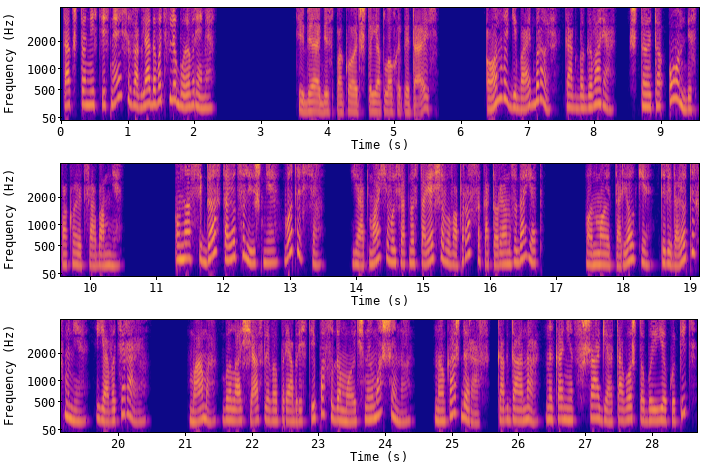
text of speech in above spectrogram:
так что не стесняйся заглядывать в любое время». «Тебя беспокоит, что я плохо питаюсь?» Он выгибает бровь, как бы говоря, что это он беспокоится обо мне. У нас всегда остается лишнее, вот и все. Я отмахиваюсь от настоящего вопроса, который он задает. Он моет тарелки, передает их мне, я вытираю. Мама была счастлива приобрести посудомоечную машину, но каждый раз, когда она, наконец, в шаге от того, чтобы ее купить,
